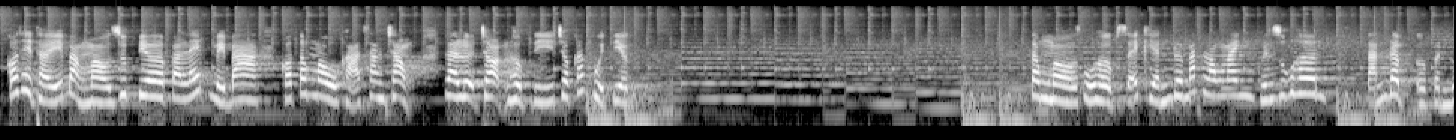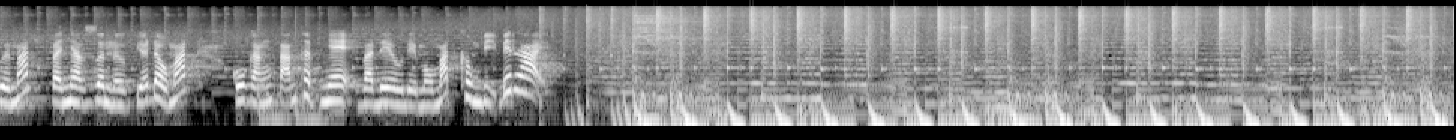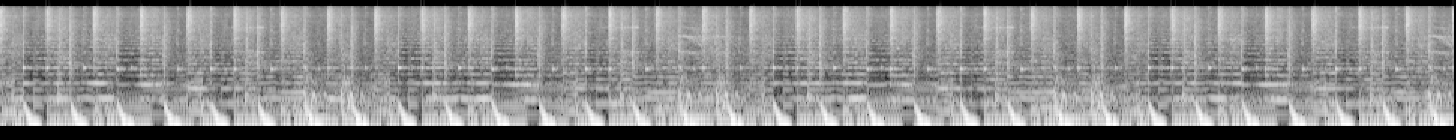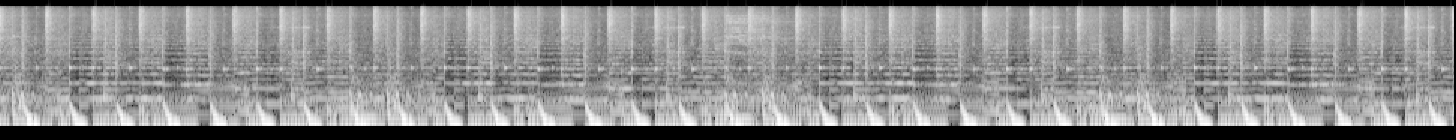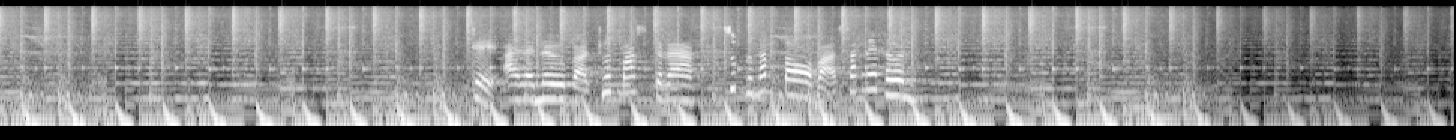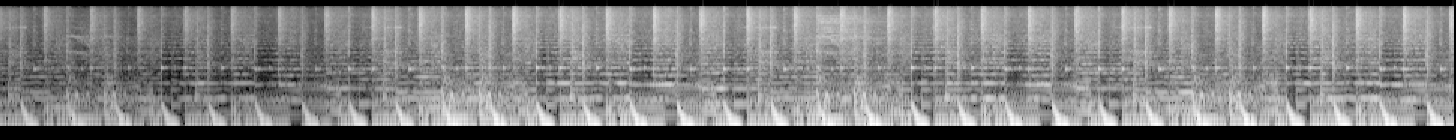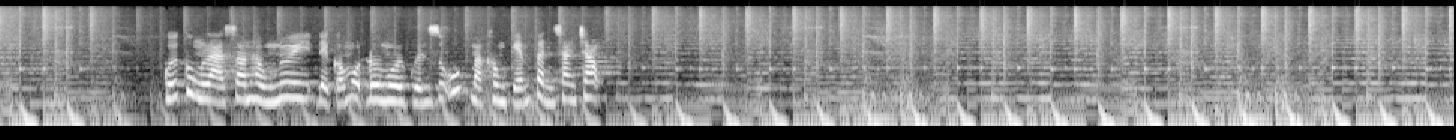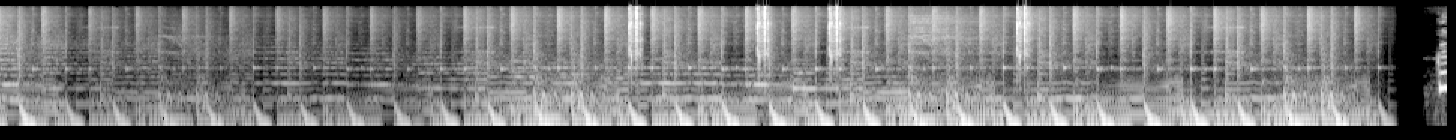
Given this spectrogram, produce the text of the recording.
Có thể thấy bảng màu Jupiter Palette 13 có tông màu khá sang trọng, là lựa chọn hợp lý cho các buổi tiệc. Tông màu phù hợp sẽ khiến đôi mắt long lanh, quyến rũ hơn, tán đậm ở phần đuôi mắt và nhạt dần ở phía đầu mắt. Cố gắng tán thật nhẹ và đều để màu mắt không bị bết lại. Kẻ eyeliner và chuốt mascara giúp đôi mắt to và sắc nét hơn. Cuối cùng là son hồng nuôi để có một đôi môi quyến rũ mà không kém phần sang trọng.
